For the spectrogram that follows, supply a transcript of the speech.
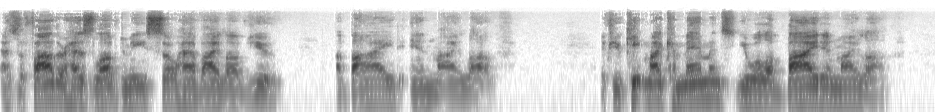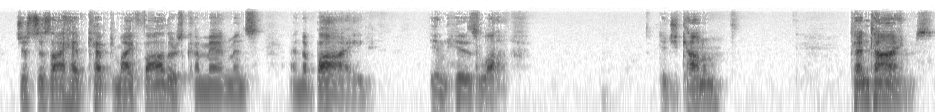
As the Father has loved me, so have I loved you. Abide in my love. If you keep my commandments, you will abide in my love just as I have kept my Father's commandments and abide in his love. Did you count them? Ten times.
